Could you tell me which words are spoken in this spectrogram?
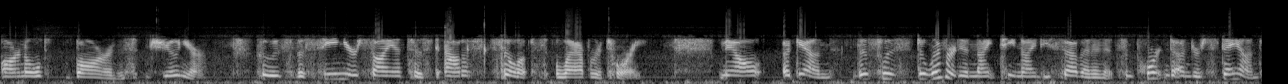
Arnold Barnes Jr., who is the senior scientist out of Phillips Laboratory. Now, again, this was delivered in 1997, and it's important to understand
